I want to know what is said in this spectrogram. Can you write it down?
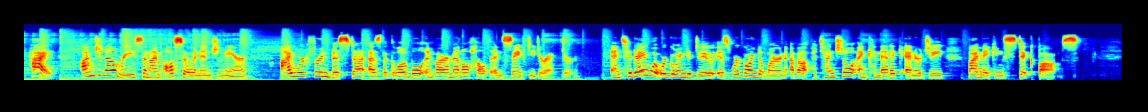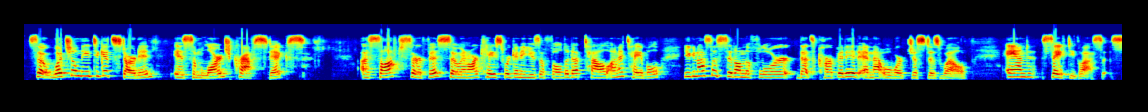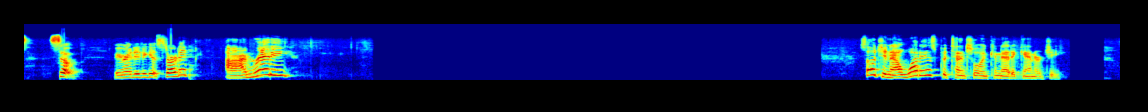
Hi, I'm Janelle Reese and I'm also an engineer. I work for Invista as the Global Environmental Health and Safety Director. And today what we're going to do is we're going to learn about potential and kinetic energy by making stick bombs. So what you'll need to get started is some large craft sticks, a soft surface. So in our case, we're going to use a folded up towel on a table. You can also sit on the floor that's carpeted and that will work just as well. And safety glasses. So are you ready to get started? I'm ready. So Janelle, what is potential and kinetic energy?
